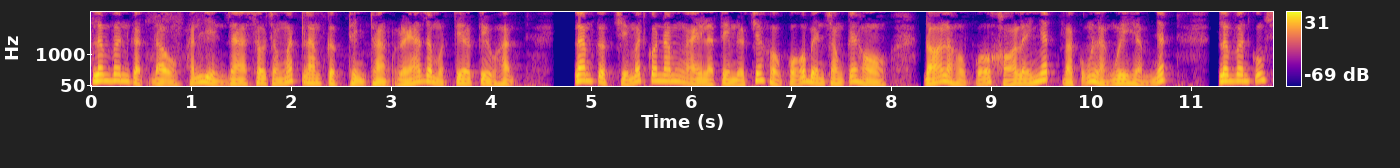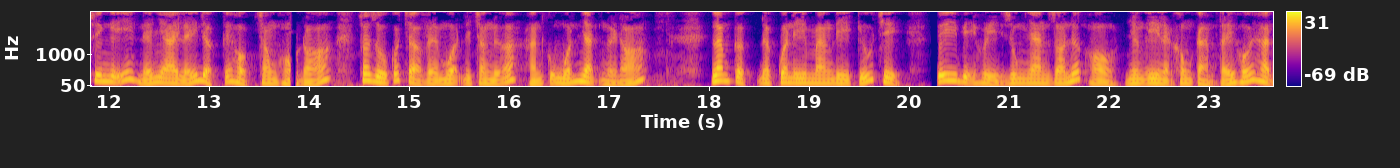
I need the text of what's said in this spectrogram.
Lâm vân gật đầu, hắn nhìn ra sâu trong mắt lam cực thỉnh thoảng lóe ra một tia cửu hận. Lam cực chỉ mất có năm ngày là tìm được chiếc hộp gỗ bên trong cái hồ. Đó là hộp gỗ khó lấy nhất và cũng là nguy hiểm nhất. Lâm vân cũng suy nghĩ, nếu như ai lấy được cái hộp trong hồ đó, cho dù có trở về muộn đi chăng nữa, hắn cũng muốn nhận người đó lam cực được quân y mang đi cứu trị. Tuy bị hủy dung nhan do nước hồ, nhưng y lại không cảm thấy hối hận,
